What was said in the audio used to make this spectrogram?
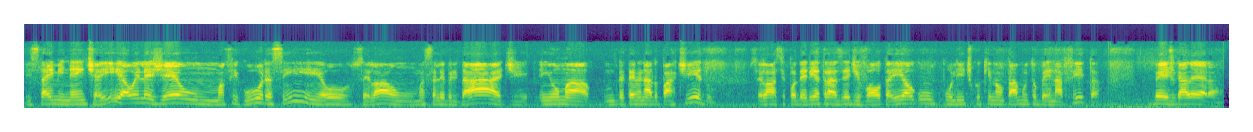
está iminente aí ao eleger uma figura assim, ou sei lá, uma celebridade em uma, um determinado partido? Sei lá, se poderia trazer de volta aí algum político que não está muito bem na fita? Beijo, galera!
